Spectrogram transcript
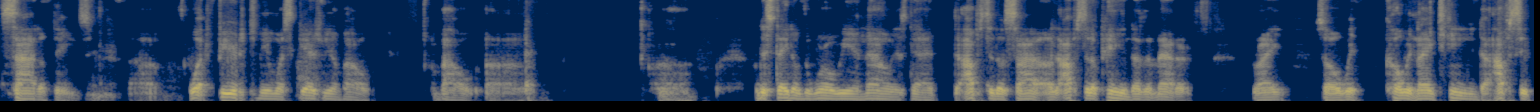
side of things. Uh, what fears me and what scares me about about uh, uh, the state of the world we're in now is that the opposite of side, uh, the opposite opinion doesn't matter, right? So with COVID nineteen, the opposite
